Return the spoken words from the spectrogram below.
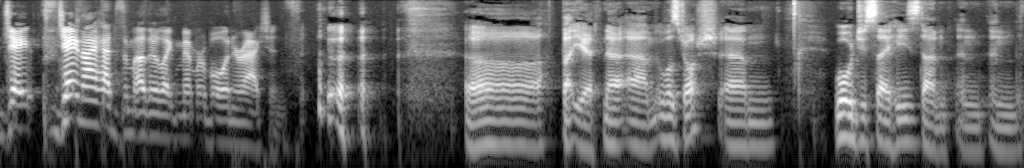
Jay, Jay, and I had some other like memorable interactions. Uh, but yeah, no, um, it was Josh. Um, what would you say he's done in, in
